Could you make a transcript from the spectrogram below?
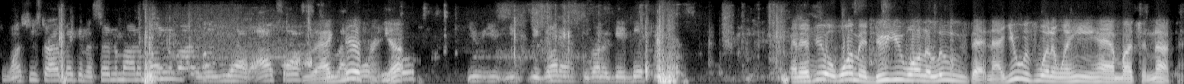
once you start making a certain amount of money, and then you have access You to like more different, yep. people, you you you you're gonna you're gonna get different. And if you're a woman, do you want to lose that? Now you was winning when he ain't had much or nothing.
